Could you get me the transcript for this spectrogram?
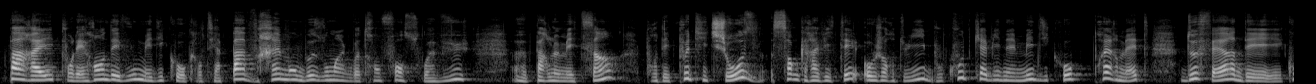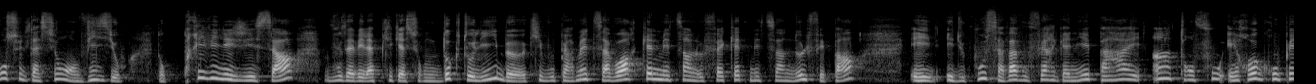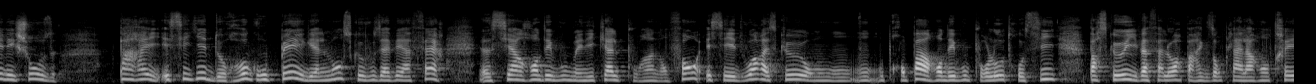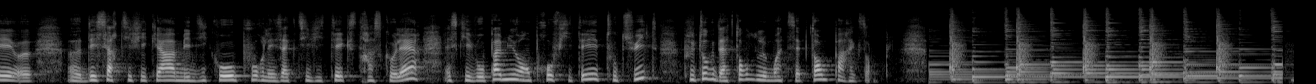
Pareil pour les rendez-vous médicaux, quand il n'y a pas vraiment besoin que votre enfant soit vu euh, par le médecin pour des petites choses sans gravité. Aujourd'hui, beaucoup de cabinets médicaux permettent de faire des consultations en visio. Donc privilégiez ça. Vous avez l'application Doctolib euh, qui vous permet de savoir quel médecin le fait, quel médecin ne le fait pas. Et, et du coup, ça va vous faire gagner, pareil, un temps fou et regrouper les choses. Pareil, essayez de regrouper également ce que vous avez à faire. Euh, S'il un rendez-vous médical pour un enfant, essayez de voir est-ce qu'on ne prend pas un rendez-vous pour l'autre aussi, parce qu'il va falloir par exemple à la rentrée euh, euh, des certificats médicaux pour les activités extrascolaires. Est-ce qu'il ne vaut pas mieux en profiter tout de suite plutôt que d'attendre le mois de septembre par exemple?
